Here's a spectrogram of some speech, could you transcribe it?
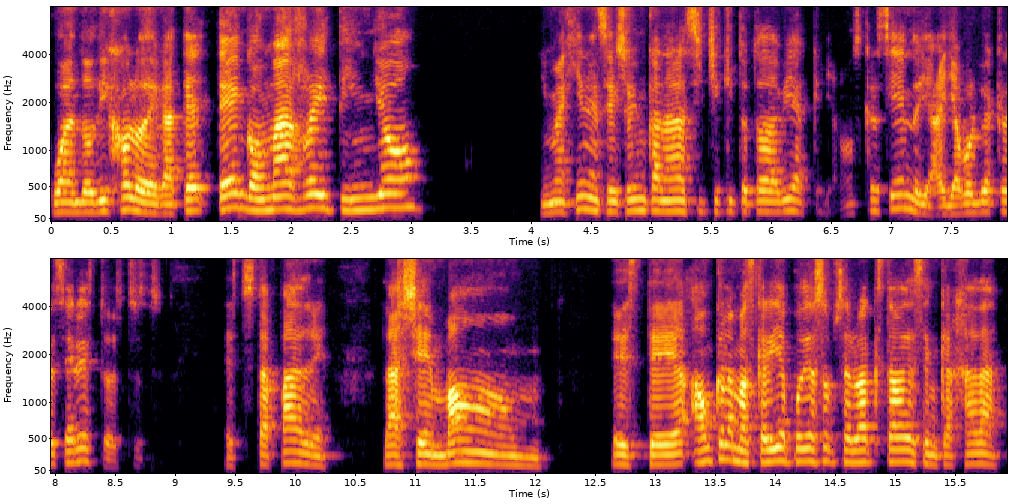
cuando dijo lo de Gatel. Tengo más rating yo. Imagínense, soy un canal así chiquito todavía, que ya vamos creciendo, ya, ya volvió a crecer esto, esto, está padre. La Shenbaum, este, aunque la mascarilla podías observar que estaba desencajada.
